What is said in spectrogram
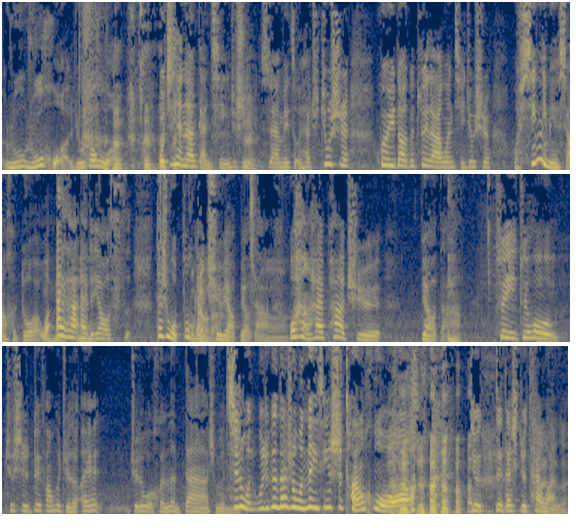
如如火，比如说我，我之前那段感情就是是虽然没走下去，就是会遇到一个最大的问题，就是我心里面想很多，我爱他爱的要死，但是我不敢去表表达，啊我很害怕去表达，所以最后嗯就是对方会觉得，哎。觉得我很冷淡啊什嗯。么，其实我我就跟他说我内心是团火，就对，但是就太晚了。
